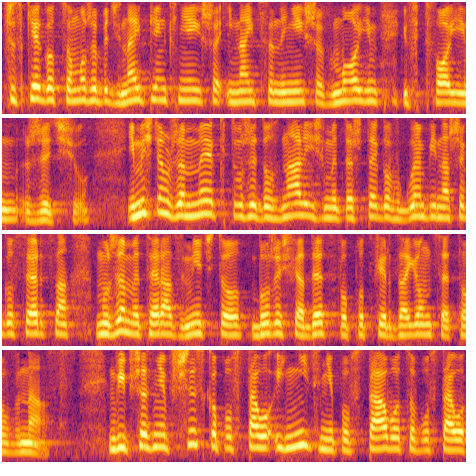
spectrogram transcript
wszystkiego, co może być najpiękniejsze najważniejsze i najcenniejsze w moim i w Twoim życiu. I myślę, że my, którzy doznaliśmy też tego w głębi naszego serca, możemy teraz mieć to Boże świadectwo potwierdzające to w nas. Mówi, przez nie wszystko powstało i nic nie powstało, co powstało.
